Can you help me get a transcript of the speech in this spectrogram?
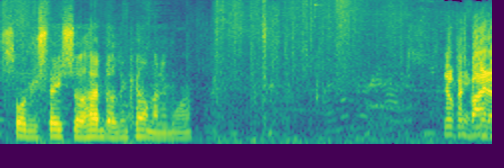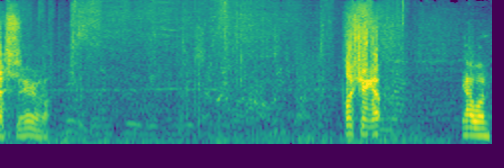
Soldier's face so the head doesn't kill him anymore. Doofus Can't behind kill us. this Pharah. Push Jacob. Got one.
